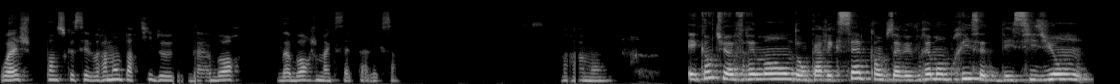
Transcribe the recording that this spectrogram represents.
ouais, je pense que c'est vraiment parti de d'abord D'abord, je m'accepte avec ça. Vraiment. Et quand tu as vraiment, donc avec Seb, quand vous avez vraiment pris cette décision,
